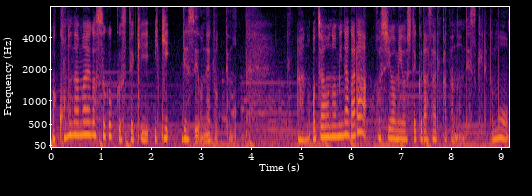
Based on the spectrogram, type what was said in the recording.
まあ、この名前がすごく素敵粋ですよねとっても。あのお茶を飲みながら星読みをしてくださる方なんですけれども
